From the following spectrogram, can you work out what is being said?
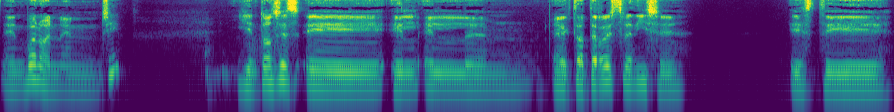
En, bueno, en, sí. Y entonces eh, em, el extraterrestre dice, este,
